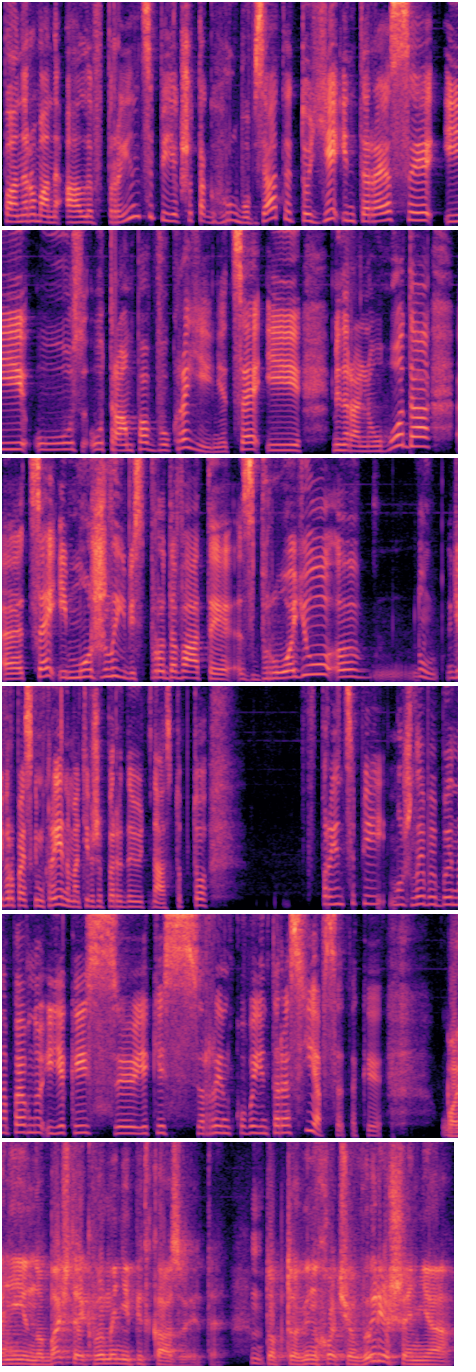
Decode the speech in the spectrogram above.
Пане Романе, але в принципі, якщо так грубо взяти, то є інтереси і у, у Трампа в Україні. Це і мінеральна угода, е, це і можливість продавати зброю е, ну, європейським країнам, а ті вже передають нас. Тобто, в принципі, можливий би, напевно, і якийсь, е, якийсь ринковий інтерес є все-таки. Пані Інно, бачите, як ви мені підказуєте. Тобто він хоче вирішення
